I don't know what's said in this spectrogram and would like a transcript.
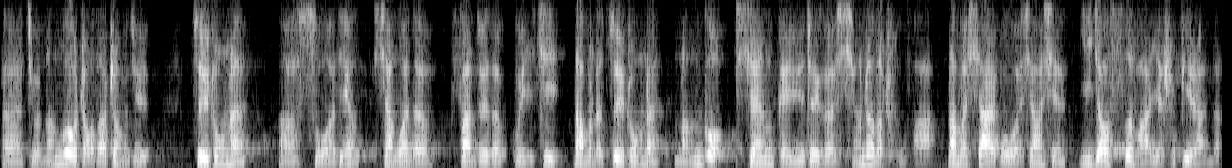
呃，就能够找到证据。最终呢，啊，锁定相关的犯罪的轨迹，那么呢，最终呢，能够先给予这个行政的处罚，那么下一步我相信移交司法也是必然的。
